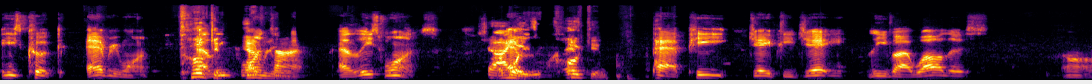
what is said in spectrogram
he's cooked everyone at Cooking least one everyone. time. At least once. Boy cooking. Pat Pete, JPJ, Levi Wallace. Um,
